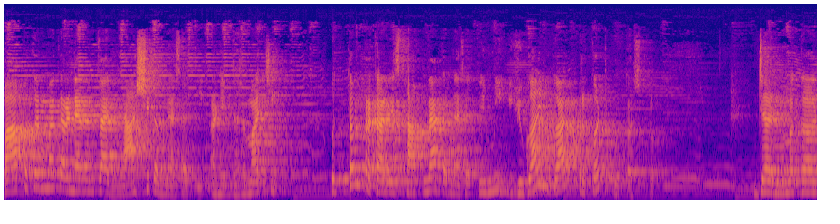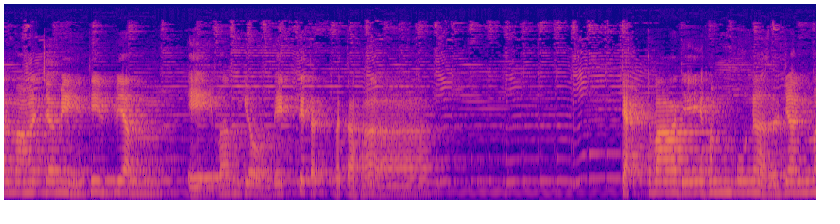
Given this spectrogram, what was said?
पापकर्म करणाऱ्यांचा नाश करण्यासाठी आणि धर्माची उत्तम प्रकारे स्थापना करण्यासाठी मी युगायुगात प्रकट होत असतो. जन्म कर्म च मे दिव्यम एवं यो वेत्ति तत्त्वतः. त्यक्त्वा देहं पुनर्जन्म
